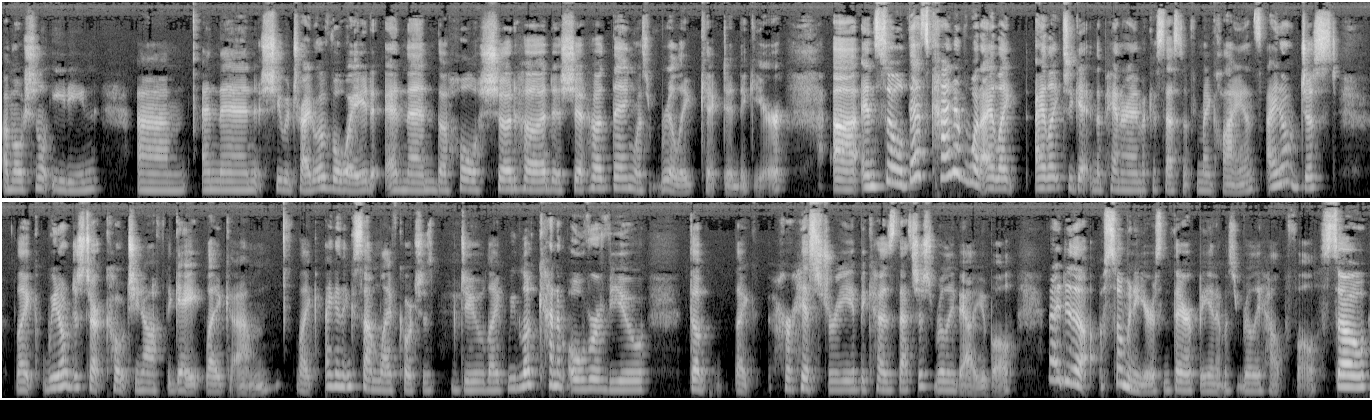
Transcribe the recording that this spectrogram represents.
emotional eating um, and then she would try to avoid, and then the whole should hood to shit hood thing was really kicked into gear. Uh, and so that's kind of what I like. I like to get in the panoramic assessment for my clients. I don't just like we don't just start coaching off the gate like um like I think some life coaches do. Like we look kind of overview the like her history because that's just really valuable. And I did that so many years in therapy, and it was really helpful. So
